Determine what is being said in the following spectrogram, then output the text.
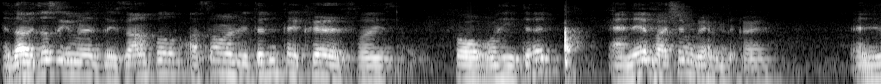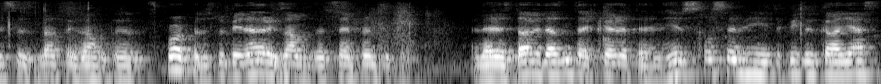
And David also given as an example of someone who didn't take credit for his, for what he did, and therefore Hashem gave him the credit. And this is not the example that it's brought, but this would be another example of that same principle. And that is David doesn't take credit that in his chusim he defeated Goliath,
